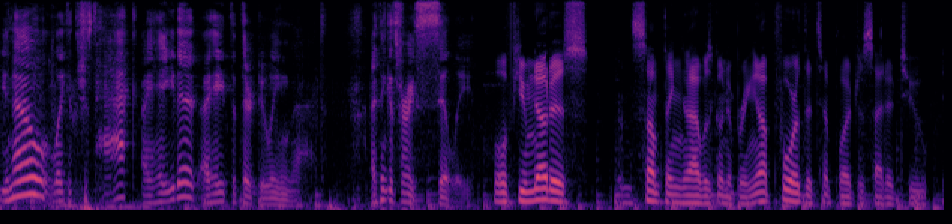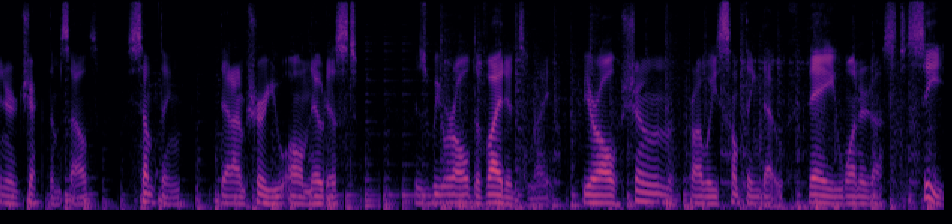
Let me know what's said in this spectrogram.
You know, like it's just hack. I hate it. I hate that they're doing that. I think it's very silly. Well, if you notice, and something that I was going to bring up for the Templar decided to interject themselves, something that I'm sure you all noticed, is we were all divided tonight. We were all shown probably something that they wanted us to see.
